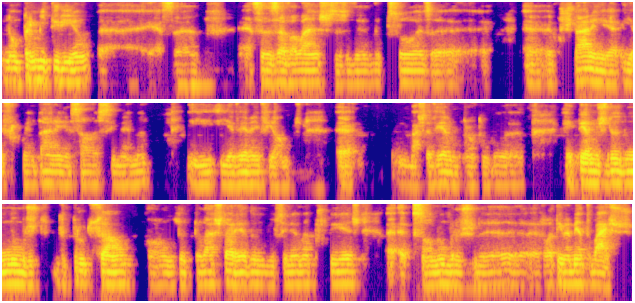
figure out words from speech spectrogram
não permitiriam uh, essa, essas avalanches de, de pessoas a, a, a gostarem e a, e a, frequentarem as salas de cinema e, e a verem filmes. Uh, basta ver, pronto, em termos de, de números de, de, produção ou de toda a história do, do cinema português, que são números eh, relativamente baixos.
